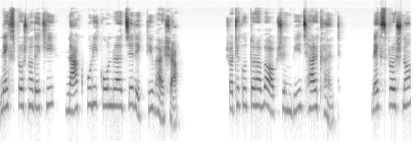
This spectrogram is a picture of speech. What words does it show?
নেক্সট প্রশ্ন দেখি, নাগপুরি কোন রাজ্যের একটি ভাষা? সঠিক উত্তর হবে অপশন বি, ঝাড়খণ্ড। নেক্সট প্রশ্ন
